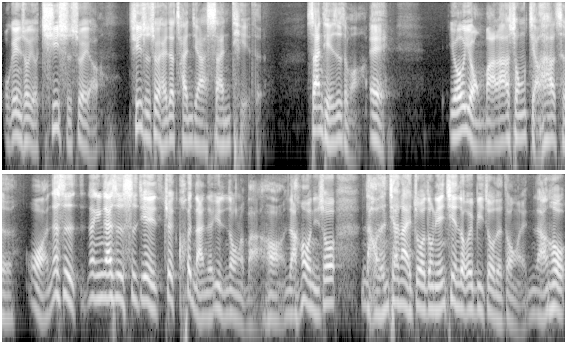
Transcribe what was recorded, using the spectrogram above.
我跟你说，有七十岁哦，七十岁还在参加三铁的，三铁是什么？哎，游泳、马拉松、脚踏车，哇，那是那应该是世界最困难的运动了吧？哈，然后你说老人家那里做得动，年轻人都未必做得动哎。然后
